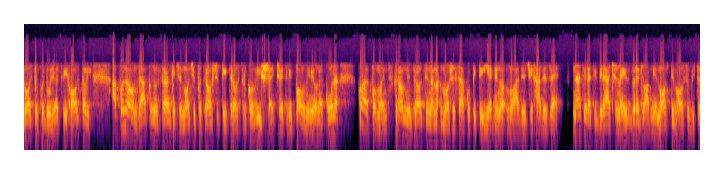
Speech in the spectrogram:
dvostruko dulje od svih ostalih, a po novom zakonu stranke će moći potrošiti trostruko više, 4,5 milijuna kuna, koje po mojim skromnim procjenama može sakupiti jedino vladajući HDZ. Natjerati birače na izbore glavni je motiv, osobito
